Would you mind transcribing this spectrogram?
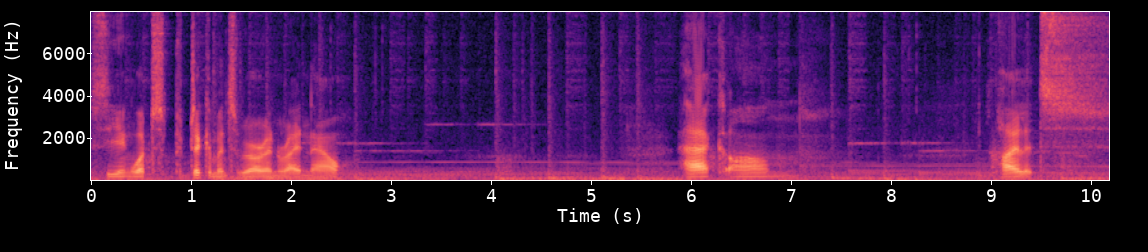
Seeing what predicaments we are in right now. Hack on pilots.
